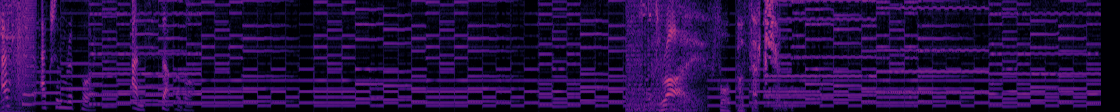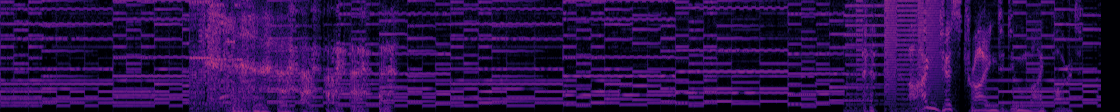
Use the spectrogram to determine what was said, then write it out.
After action report. Unstoppable. Strive for perfection. just trying to do my part.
